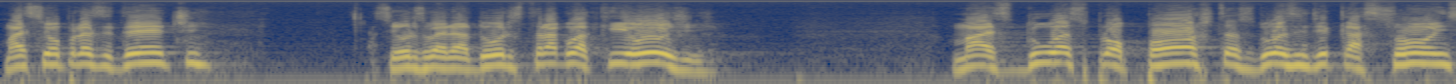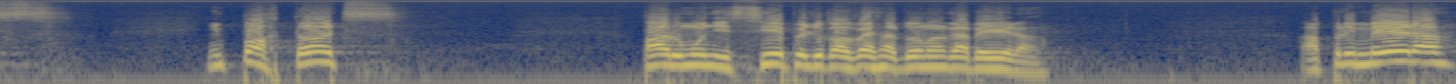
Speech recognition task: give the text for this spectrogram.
Mas, senhor presidente, senhores vereadores, trago aqui hoje mais duas propostas, duas indicações importantes para o município de Governador Mangabeira. A primeira,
